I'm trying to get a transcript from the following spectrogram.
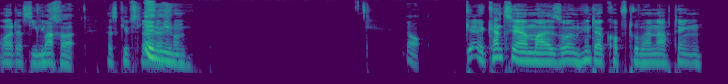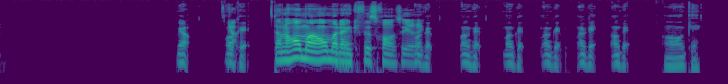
Oh, das Die gibt's, Macher. Das gibt's leider schon. Ja. Ge- Kannst du ja mal so im Hinterkopf drüber nachdenken. Ja. Okay. Dann hau mal, hau mal Okay. dein Quiz raus, Erik. Okay, okay, okay, okay, okay, okay. Okay,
